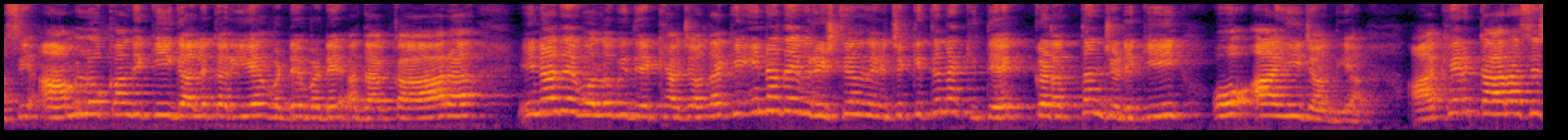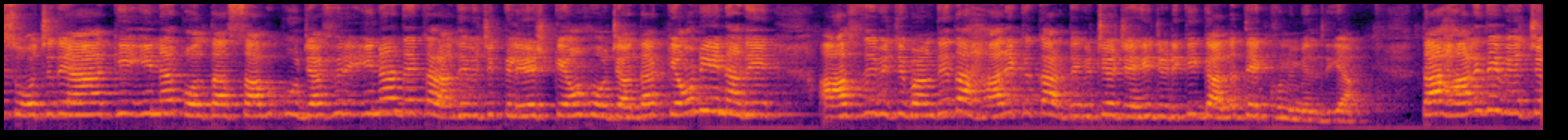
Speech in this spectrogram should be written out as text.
ਅਸੀਂ ਆਮ ਲੋਕਾਂ ਦੀ ਕੀ ਗੱਲ ਕਰੀਏ ਵੱਡੇ ਵੱਡੇ ਅਦਾਕਾਰ, ਇਹਨਾਂ ਦੇ ਵੱਲੋਂ ਵੀ ਦੇਖਿਆ ਜਾਂਦਾ ਕਿ ਇਹਨਾਂ ਦੇ ਰਿਸ਼ਤਿਆਂ ਦੇ ਵਿੱਚ ਕਿਤੇ ਨਾ ਕਿਤੇ ਕੜਤਨ ਜਿਹੜੀ ਕਿ ਉਹ ਆ ਹੀ ਜਾਂਦੀ ਆ ਆਖਿਰਕਾਰ ਅਸੀਂ ਸੋਚਦੇ ਹਾਂ ਕਿ ਇਹਨਾਂ ਕੋਲ ਤਾਂ ਸਭ ਕੁਝ ਆ ਫਿਰ ਇਹਨਾਂ ਦੇ ਘਰਾਂ ਦੇ ਵਿੱਚ ਕਲੇਸ਼ ਕਿਉਂ ਹੋ ਜਾਂਦਾ? ਕਿਉਂ ਨਹੀਂ ਇਹਨਾਂ ਦੇ ਆਸ ਦੇ ਵਿੱਚ ਬਣਦੇ? ਤਾਂ ਹਰ ਇੱਕ ਘਰ ਦੇ ਵਿੱਚ ਅਜਿਹੀ ਜਿਹੜੀ ਕਿ ਗੱਲ ਦੇਖਣ ਨੂੰ ਮਿਲਦੀ ਆ। ਤਾਂ ਹਾਲ ਹੀ ਦੇ ਵਿੱਚ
